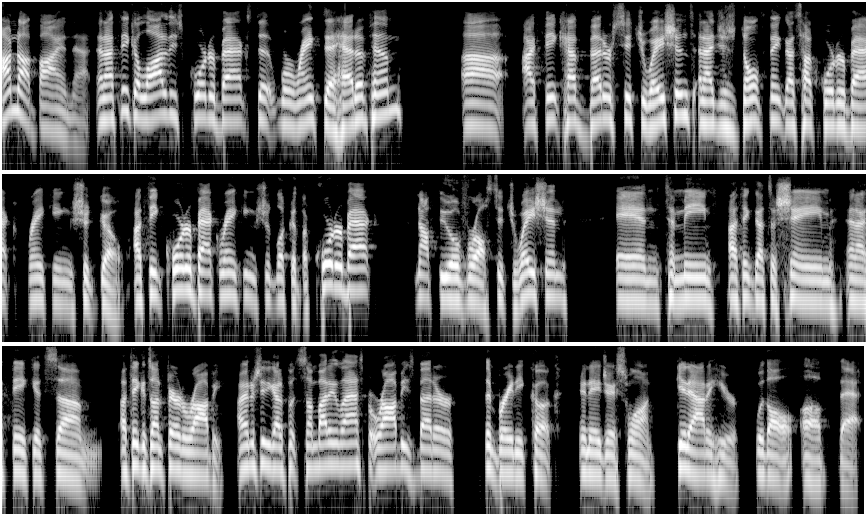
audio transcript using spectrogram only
I'm not buying that. And I think a lot of these quarterbacks that were ranked ahead of him, uh, I think have better situations. And I just don't think that's how quarterback ranking should go. I think quarterback ranking should look at the quarterback, not the overall situation. And to me, I think that's a shame. And I think it's um, I think it's unfair to Robbie. I understand you got to put somebody last, but Robbie's better than Brady Cook and AJ Swann. get out of here with all of that.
